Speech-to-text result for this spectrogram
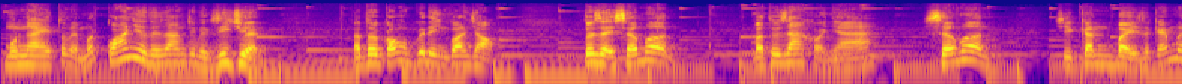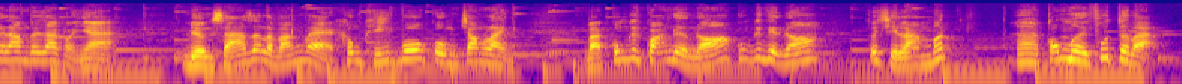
một ngày tôi phải mất quá nhiều thời gian cho việc di chuyển. Và tôi có một quyết định quan trọng. Tôi dậy sớm hơn và tôi ra khỏi nhà sớm hơn chỉ cần 7 giờ kém 15 tôi ra khỏi nhà. Đường xá rất là vắng vẻ không khí vô cùng trong lành. Và cũng cái quãng đường đó cũng cái việc đó tôi chỉ làm mất à, có 10 phút thôi bạn.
